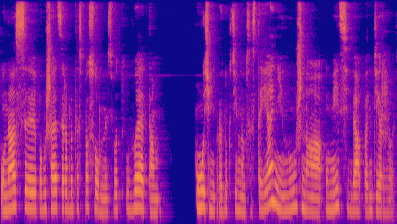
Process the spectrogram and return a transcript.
У нас э, повышается работоспособность. Вот в этом очень продуктивном состоянии нужно уметь себя поддерживать.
